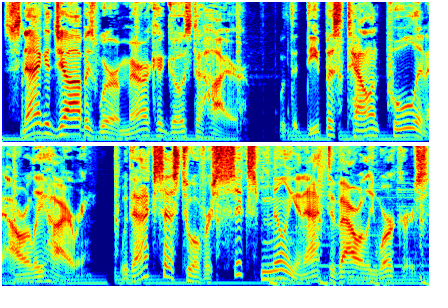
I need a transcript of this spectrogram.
Snagajob is where America goes to hire, with the deepest talent pool in hourly hiring. With access to over 6 million active hourly workers,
